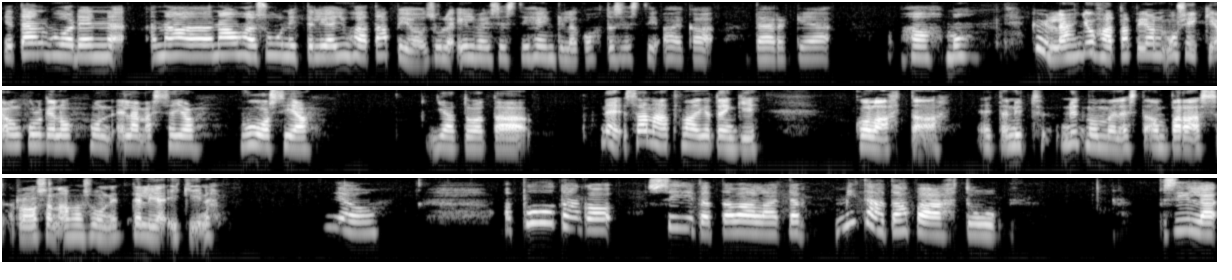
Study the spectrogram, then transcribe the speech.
Ja tämän vuoden na- nauhan suunnittelija Juha Tapio on sulle ilmeisesti henkilökohtaisesti aika tärkeä hahmo. Kyllä, Juha Tapion musiikki on kulkenut mun elämässä jo vuosia. Ja tuota, ne sanat vaan jotenkin kolahtaa. Että nyt, nyt mun mielestä on paras Roosanauha-suunnittelija ikinä. Joo. Puhutaanko siitä tavalla, että mitä tapahtuu sillä,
